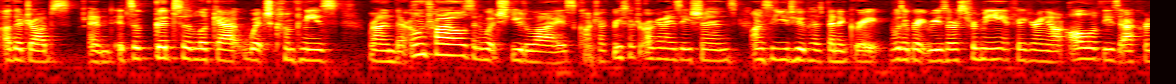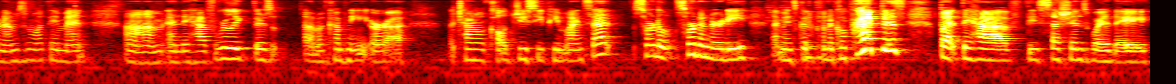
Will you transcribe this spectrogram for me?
other jobs and it's a good to look at which companies run their own trials and which utilize contract research organizations. Honestly, YouTube has been a great was a great resource for me figuring out all of these acronyms and what they meant. Um, and they have really there's um, a company or a, a, channel called GCP Mindset, sort of sort of nerdy. That means good clinical practice, but they have these sessions where they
